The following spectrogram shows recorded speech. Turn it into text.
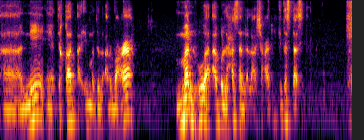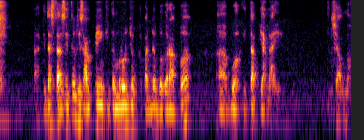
Uh, ni i'tiqad a'immatul arba'ah man huwa Abul Hasan al-Ash'ari. Kita start situ. Kita start situ di samping kita merujuk kepada beberapa uh, buah kitab yang lain. InsyaAllah.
